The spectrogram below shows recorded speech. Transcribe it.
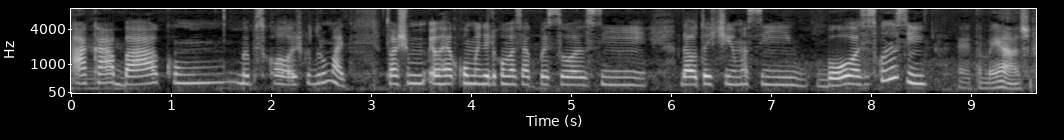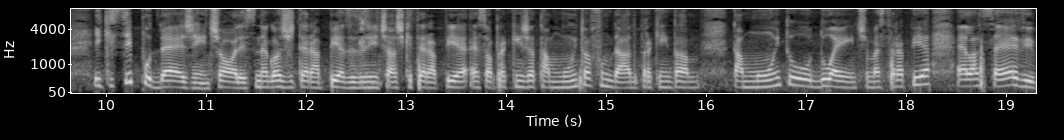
acabar com meu psicológico e tudo mais. Então acho, eu recomendo ele conversar com pessoas assim, da autoestima assim, boa, essas coisas assim. É, também acho. E que se puder, gente, olha, esse negócio de terapia, às vezes a gente acha que terapia é só para quem já tá muito afundado, para quem tá, tá muito doente, mas terapia ela serve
